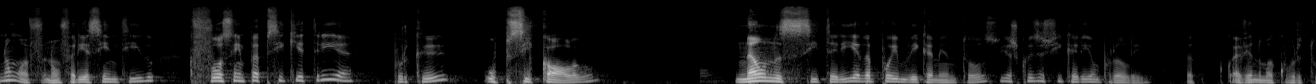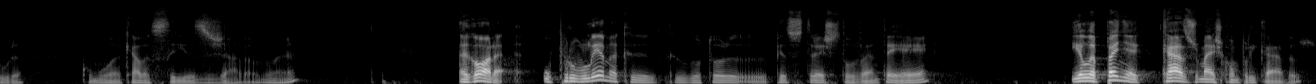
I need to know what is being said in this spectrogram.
não, não faria sentido que fossem para a psiquiatria, porque o psicólogo não necessitaria de apoio medicamentoso e as coisas ficariam por ali, havendo uma cobertura como aquela que seria desejável, não é? Agora, o problema que, que o Dr. Pedro Stresch levanta é ele apanha casos mais complicados,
